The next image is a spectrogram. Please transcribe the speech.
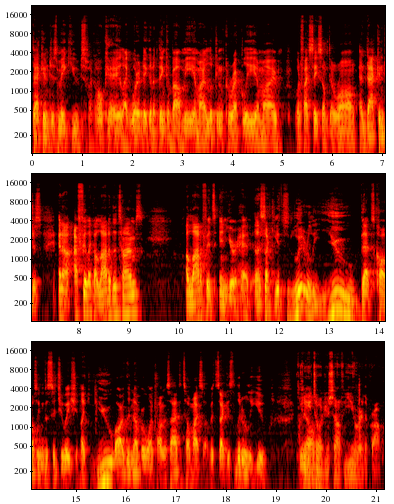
that can just make you just like okay like what are they going to think about me? Am i looking correctly? Am i what if i say something wrong? And that can just and I, I feel like a lot of the times a lot of it's in your head it's like it's literally you that's causing the situation like you are the number one problem so i have to tell myself it's like it's literally you you so know? you told yourself you were the problem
